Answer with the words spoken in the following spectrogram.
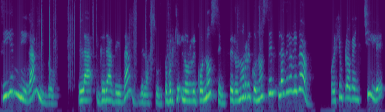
siguen negando la gravedad del asunto, porque lo reconocen, pero no reconocen la gravedad. Por ejemplo, acá en Chile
